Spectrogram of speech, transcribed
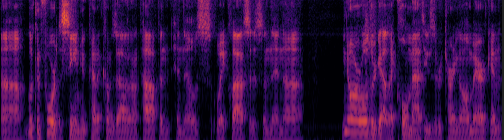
Uh, looking forward to seeing who kind of comes out on top in, in those weight classes, and then uh, you know, our older guy like Cole Matthews, the returning All American,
